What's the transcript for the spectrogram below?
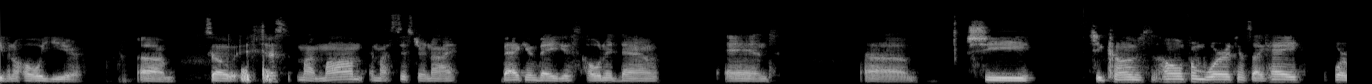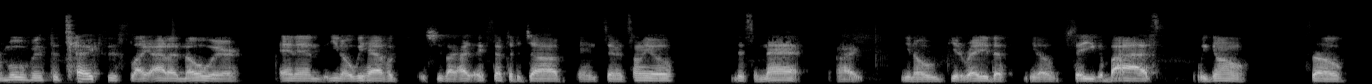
even a whole year. Um, so it's just my mom and my sister and I back in Vegas holding it down, and um, she she comes home from work and it's like, hey, we're moving to Texas, like out of nowhere. And then you know we have a she's like, I accepted a job in San Antonio, this and that. I you know get ready to you know say you goodbyes we gone. So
